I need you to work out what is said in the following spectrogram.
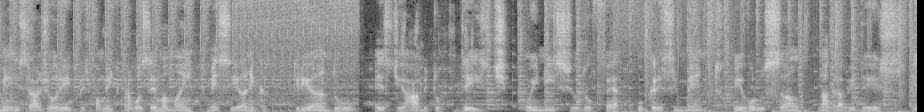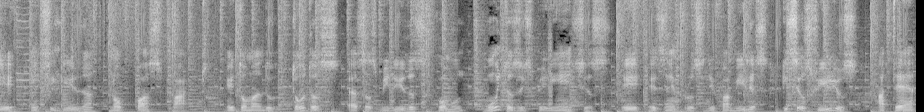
ministrar jorei, principalmente para você, mamãe messiânica, criando este hábito desde o início do feto, o crescimento e evolução na gravidez e em seguida no pós-parto. E tomando todas essas medidas, como muitas experiências e exemplos de famílias que seus filhos até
